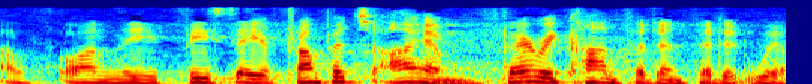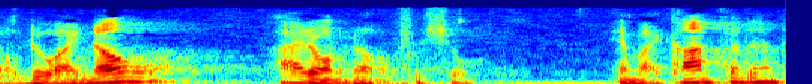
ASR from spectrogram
uh, on the feast day of trumpets? I am very confident that it will. Do I know? I don't know for sure. Am I confident?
